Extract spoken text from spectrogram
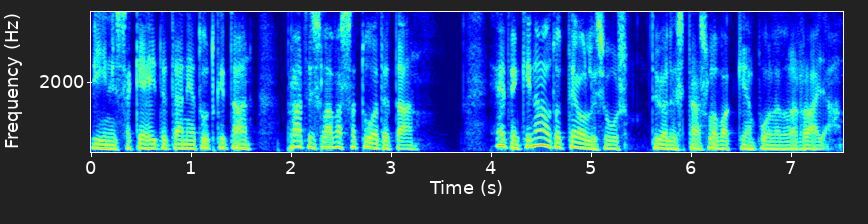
Viinissä kehitetään ja tutkitaan, Bratislavassa tuotetaan. Etenkin autoteollisuus työllistää Slovakian puolella rajaa.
